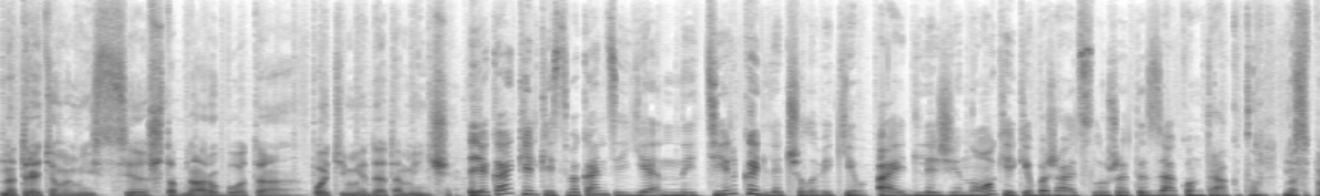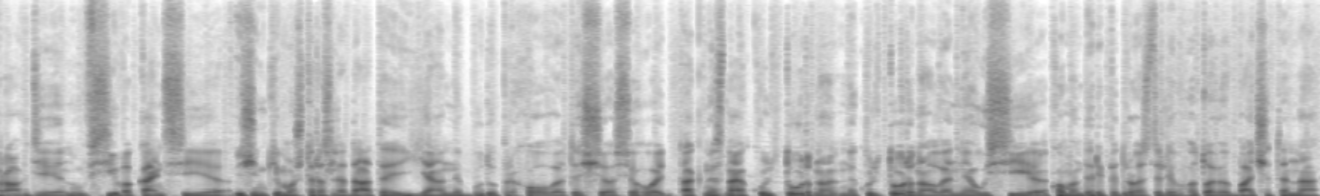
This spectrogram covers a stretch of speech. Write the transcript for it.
на третьому місці штабна робота. Потім іде там інші. Яка кількість вакансій є не тільки для чоловіків, а й для жінок, які бажають служити за контрактом? Насправді, ну всі вакансії жінки можуть розглядати. Я не буду приховувати, що сьогодні так не знаю, культурно, не культурно, але не усі командири підрозділів готові бачити на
